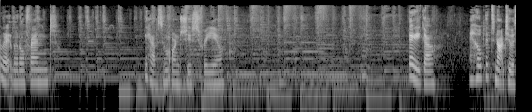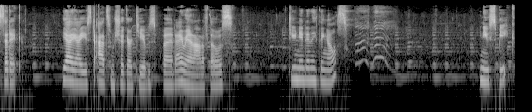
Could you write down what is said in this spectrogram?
Alright, little friend. We have some orange juice for you. There you go. I hope it's not too acidic. Yeah, yeah, I used to add some sugar cubes, but I ran out of those. Do you need anything else? Can you speak?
